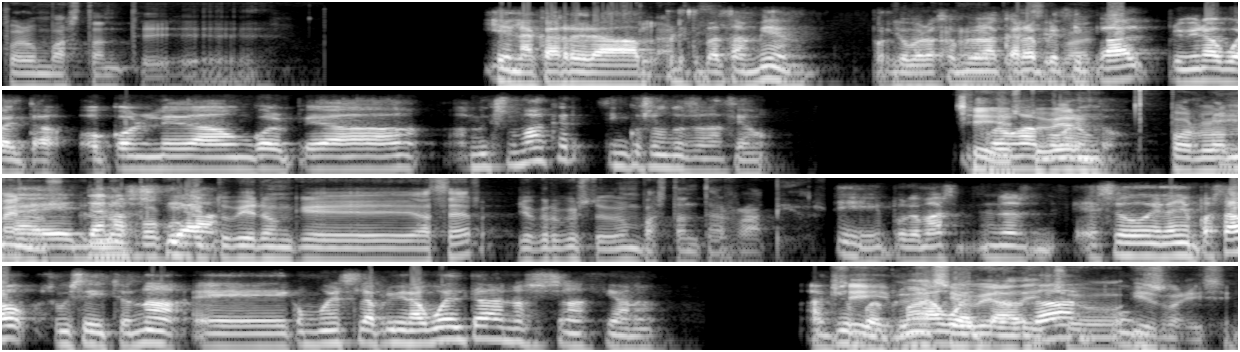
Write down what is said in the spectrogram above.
fueron bastante... Y en la carrera Claro. principal también. Porque, por ejemplo, en la carrera principal. principal, primera vuelta, Ocon le da un golpe a, a Mick Schumacher, 5 segundos de sanción. Sí, fueron al estuvieron, por lo Eh, menos, ya lo poco hacía- que tuvieron que hacer, yo creo que estuvieron bastante rápidos. Sí, porque más nos- eso el año pasado se hubiese dicho, nada, eh, como es la primera vuelta, no se sanciona. Aquí Sí, fue primera más vuelta, hubiera tal, dicho is racing.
